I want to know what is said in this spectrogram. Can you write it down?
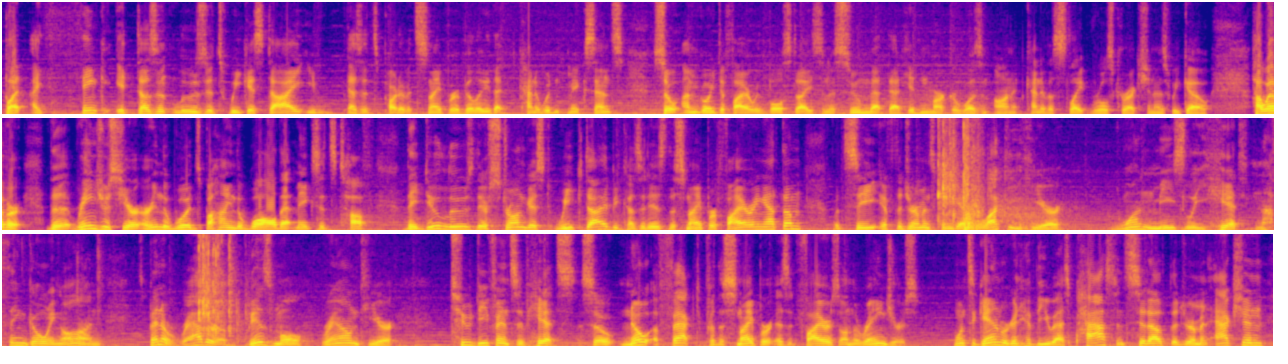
but I think it doesn't lose its weakest die as it's part of its sniper ability. That kind of wouldn't make sense. So I'm going to fire with both dice and assume that that hidden marker wasn't on it. Kind of a slight rules correction as we go. However, the rangers here are in the woods behind the wall. That makes it tough. They do lose their strongest weak die because it is the sniper firing at them. Let's see if the Germans can get lucky here. One measly hit, nothing going on. It's been a rather abysmal round here two defensive hits, so no effect for the sniper as it fires on the Rangers. Once again, we're going to have the US pass and sit out the German action.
